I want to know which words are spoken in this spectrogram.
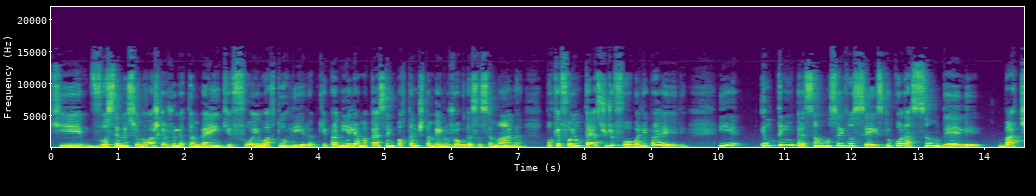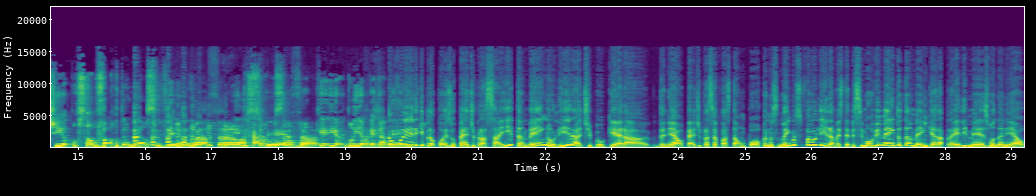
que você mencionou, acho que a Júlia também, que foi o Arthur Lira, porque para mim ele é uma peça importante também no jogo dessa semana, porque foi um teste de fogo ali para ele. E eu tenho a impressão, não sei vocês, que o coração dele batia por salvar o Daniel Silveira. Coração, ele a só cabeça. não salvou porque ia, não ia pegar Não bem. foi ele que propôs o pede para sair também, o Lira? Tipo, que era, Daniel, pede para se afastar um pouco. Eu não lembro se foi o Lira, mas teve esse movimento também, que era para ele mesmo, o Daniel,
